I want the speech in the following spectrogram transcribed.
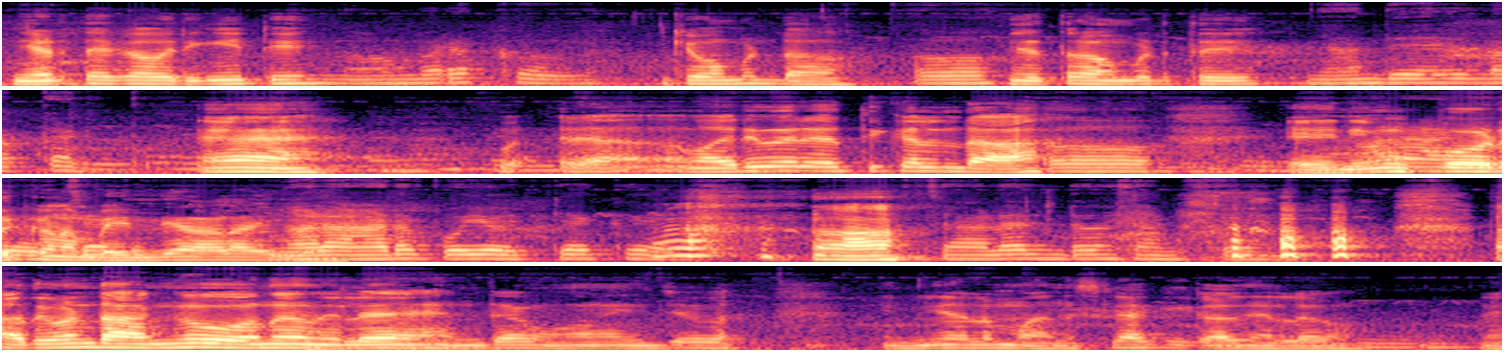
നീ അടുത്തേക്കാ ഒരുങ്ങിട്ട് എനിക്ക് പോകുമ്പോണ്ടാ ഓ. നീ എത്ര ഓമ്പെടുത്ത് ഏ മരു വരെ എത്തിക്കലുണ്ടാ? ഇനി മുപ്പ എടുക്കണം വലിയ ആളായി. അതുകൊണ്ട് അങ്ങ് പോന്നല്ലേ എന്റെ മോനെ ഇനി നല്ല മനസ്സിലാക്കി കളഞ്ഞല്ലോ. ഏ.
